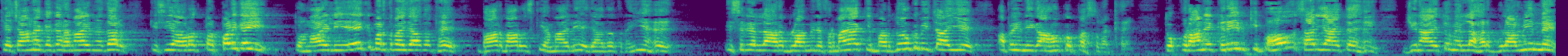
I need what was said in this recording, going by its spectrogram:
کہ اچانک اگر ہماری نظر کسی عورت پر پڑ گئی تو ہمارے لیے ایک مرتبہ اجازت ہے۔ بار بار اس کی ہمارے لیے اجازت نہیں ہے۔ اس لیے اللہ رب العالمین نے فرمایا کہ مردوں کو بھی چاہیے اپنی نگاہوں کو پس رکھیں۔ تو قرآن کریم کی بہت ساری آیتیں ہیں۔ جن آیتوں میں اللہ رب العالمین نے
